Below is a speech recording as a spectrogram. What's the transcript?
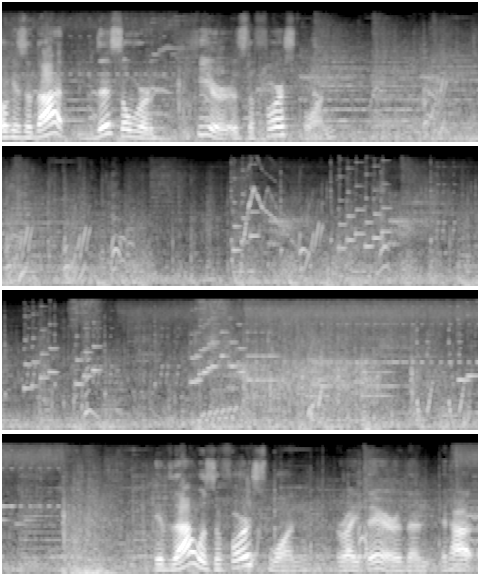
Okay, so that, this over here is the first one. If that was the first one right there, then it had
